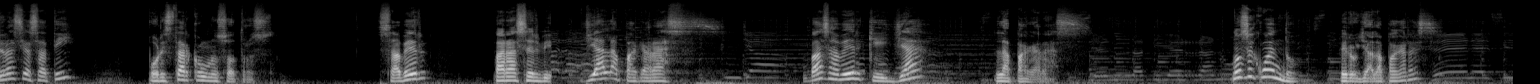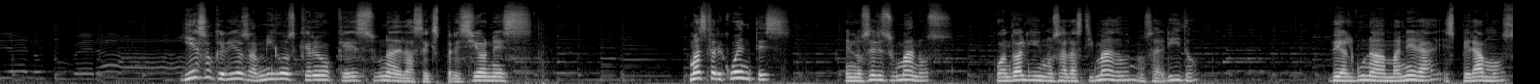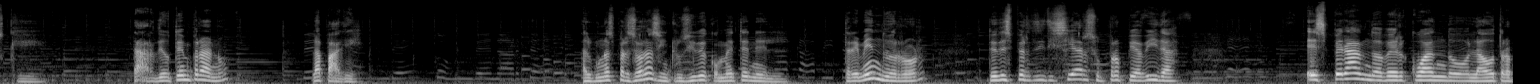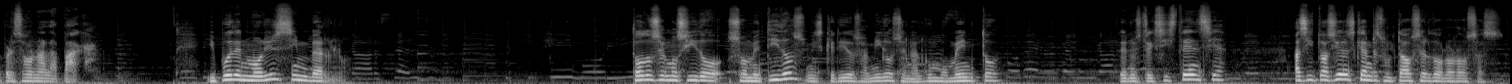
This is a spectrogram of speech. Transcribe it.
Gracias a ti por estar con nosotros. Saber para servir. Ya la pagarás. Vas a ver que ya la pagarás. No sé cuándo, pero ya la pagarás. Y eso, queridos amigos, creo que es una de las expresiones más frecuentes en los seres humanos cuando alguien nos ha lastimado, nos ha herido. De alguna manera esperamos que tarde o temprano la pague. Algunas personas inclusive cometen el tremendo error de desperdiciar su propia vida esperando a ver cuándo la otra persona la paga. Y pueden morir sin verlo. Todos hemos sido sometidos, mis queridos amigos, en algún momento de nuestra existencia a situaciones que han resultado ser dolorosas.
